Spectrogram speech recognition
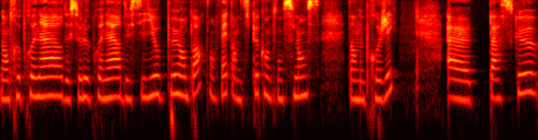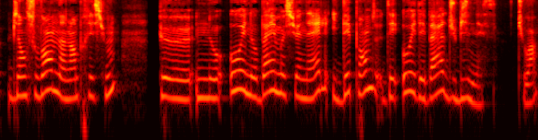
d'entrepreneur, de solopreneur, de CEO, peu importe en fait, un petit peu quand on se lance dans nos projets. Euh, parce que bien souvent, on a l'impression que nos hauts et nos bas émotionnels, ils dépendent des hauts et des bas du business, tu vois,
